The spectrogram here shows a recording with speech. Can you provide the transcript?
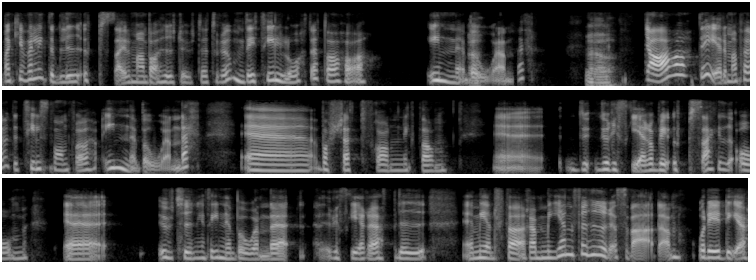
man kan väl inte bli uppsagd om man bara hyrt ut ett rum. Det är tillåtet att ha inneboende. Ja. Ja, det är det. Man behöver inte tillstånd för inneboende. Eh, bortsett från liksom, eh, du, du riskerar att bli uppsagd om eh, uthyrning till inneboende riskerar att bli eh, medföra men för hyresvärden. Och det är det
